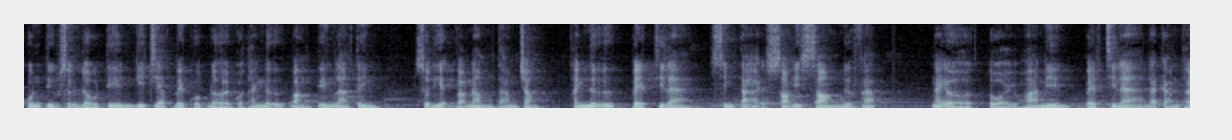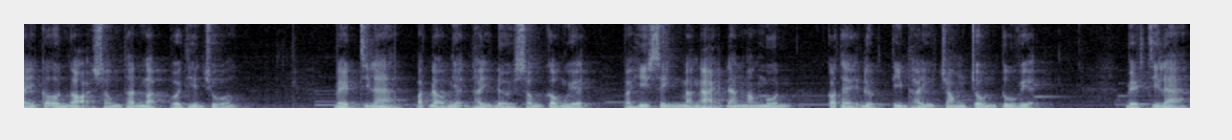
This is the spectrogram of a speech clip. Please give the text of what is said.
Cuốn tiểu sử đầu tiên ghi chép về cuộc đời của thánh nữ bằng tiếng Latin xuất hiện vào năm 800. Thánh nữ Petila sinh tại Soissons, nước Pháp. Ngay ở tuổi hoa niên, Petila đã cảm thấy có ơn gọi sống thân mật với Thiên Chúa. Petila bắt đầu nhận thấy đời sống cầu nguyện và hy sinh mà Ngài đang mong muốn có thể được tìm thấy trong chốn tu viện. Betila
